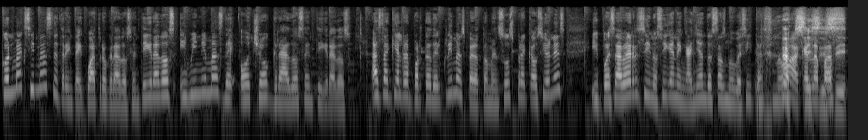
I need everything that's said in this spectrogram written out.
con máximas de 34 grados centígrados y mínimas de 8 grados centígrados. Hasta aquí el reporte del clima, espero tomen sus precauciones y pues a ver si nos siguen engañando estas nubecitas, ¿no? Acá en La Paz. Sí,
